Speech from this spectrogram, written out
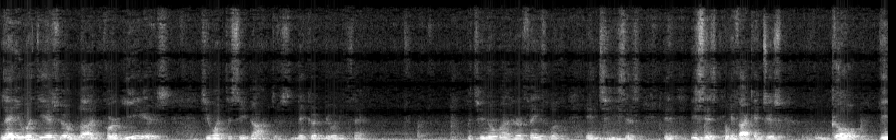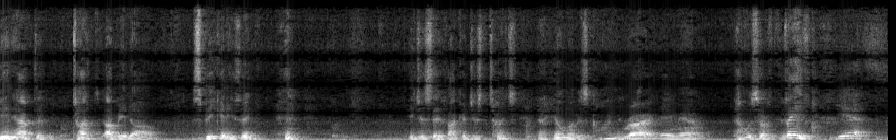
Lady with the issue of blood. For years, she went to see doctors. They couldn't do anything. But you know what? Her faith was in Jesus. He- He says, if I could just go. He didn't have to touch, I mean, uh, speak anything. he just said, if I could just touch the hem of his garment. Right. Amen. That was her faith. Yes.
